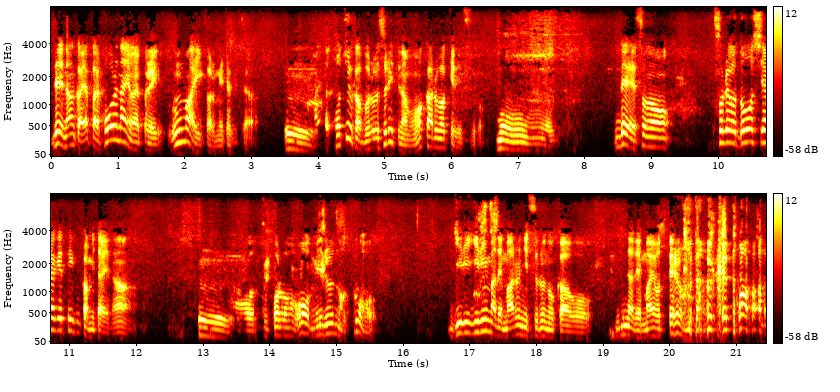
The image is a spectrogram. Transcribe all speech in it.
で、なんかやっぱりホールナインはやっぱりうまいからめちゃくちゃ。うん。途中からブルース・リーっていうのはもうわかるわけですよ。うん。うん。で、その、それをどう仕上げていくかみたいなうん。ところを見るのと、ギリギリまで丸にするのかをみんなで迷ってるオタフクと、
